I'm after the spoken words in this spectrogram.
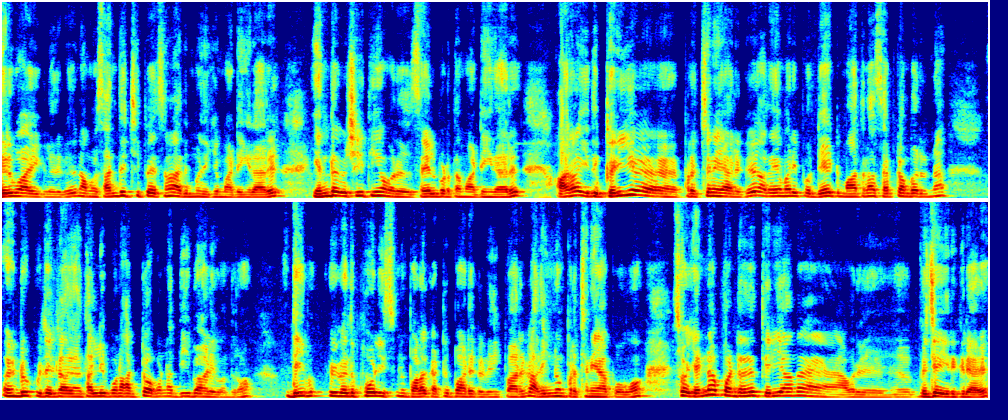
நிர்வாகிகள் இருக்குது. நம்ம சந்தித்து பேசினா அனுமதிக்க மாட்டேங்கிறாரு. எந்த விஷயத்தையும் அவர் செயல்படுத்த மாட்டேங்கிறாரு. அதனால் இது பெரிய பிரச்சனையாக இருக்குது அதே மாதிரி இப்போ டேட் மாற்றினா செப்டம்பர்னா இன்னும் கொஞ்சம் தள்ளி போனால் அக்டோபர்னா தீபாவளி வந்துடும் தீபாவளி வந்து போலீஸ்னு பல கட்டுப்பாடுகள் விதிப்பார்கள். அது இன்னும் பிரச்சனையாக போகும். ஸோ என்ன பண்ணுறதுன்னு தெரியாமல் அவர் விஜய் இருக்கிறாரு.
